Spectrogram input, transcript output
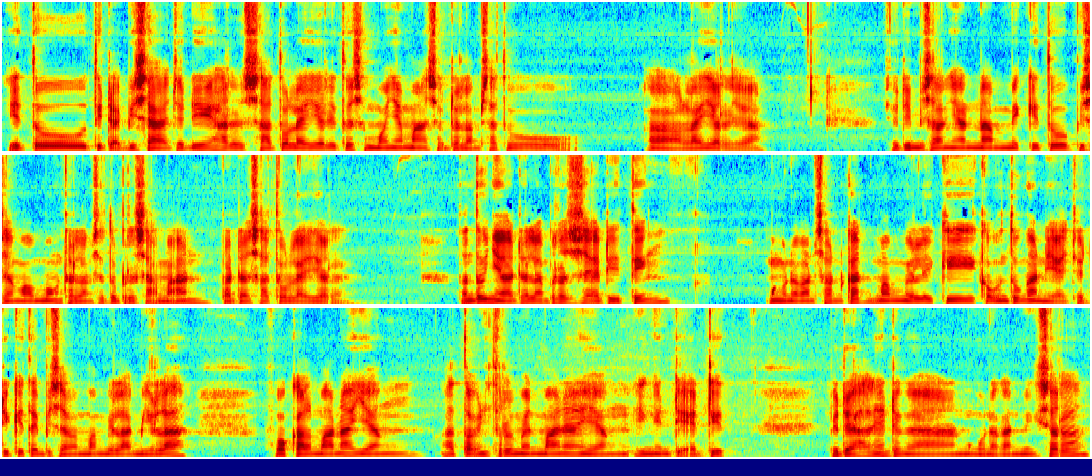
itu tidak bisa. Jadi harus satu layer itu semuanya masuk dalam satu uh, layer ya. Jadi misalnya 6 mic itu bisa ngomong dalam satu bersamaan pada satu layer. Tentunya dalam proses editing, menggunakan soundcard memiliki keuntungan ya. Jadi kita bisa memilah-milah vokal mana yang atau instrumen mana yang ingin diedit. Beda halnya dengan menggunakan mixer,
